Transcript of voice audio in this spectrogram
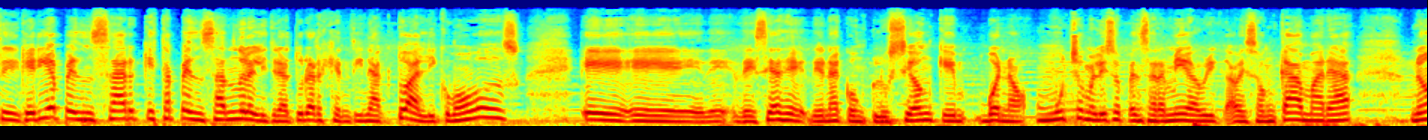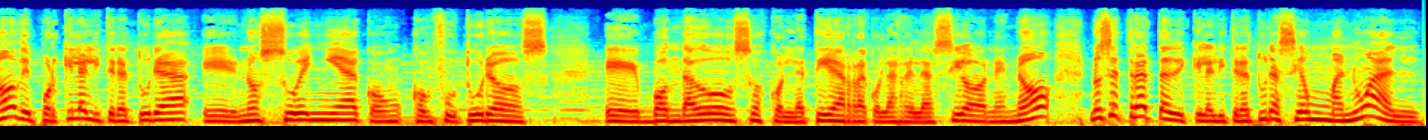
Sí. quería pensar qué está pensando la literatura argentina actual. Y como vos eh, eh, de- decías de, de una conclusión que, bueno, mucho me lo hizo pensar a mí Gabriel Cabezón Cámara, ¿no? De por qué la literatura eh, no sueña con, con futuros bondadosos con la tierra, con las relaciones, ¿no? No se trata de que la literatura sea un manual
